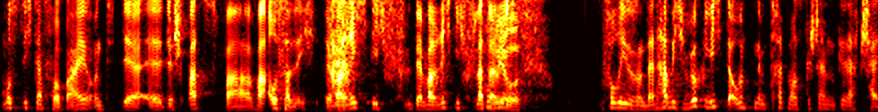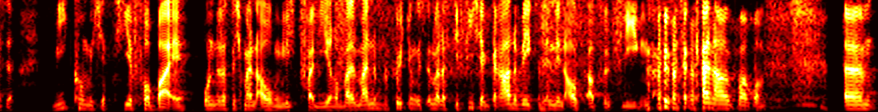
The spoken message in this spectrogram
musste ich da vorbei und der, äh, der Spatz war, war außer sich. Der war richtig, der war richtig flatterig. furios. Furios. Und dann habe ich wirklich da unten im Treppenhaus gestanden und gedacht, scheiße, wie komme ich jetzt hier vorbei, ohne dass ich mein Augenlicht verliere? Weil meine Befürchtung ist immer, dass die Viecher geradewegs in den Augapfel fliegen. Keine Ahnung warum. Ähm,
